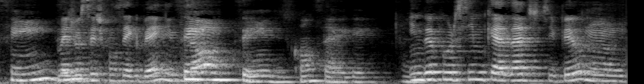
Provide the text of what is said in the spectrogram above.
Sim. Mas vocês conseguem bem, então? Sim, sim, a gente consegue. Ainda por cima, casados, tipo, eu não.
